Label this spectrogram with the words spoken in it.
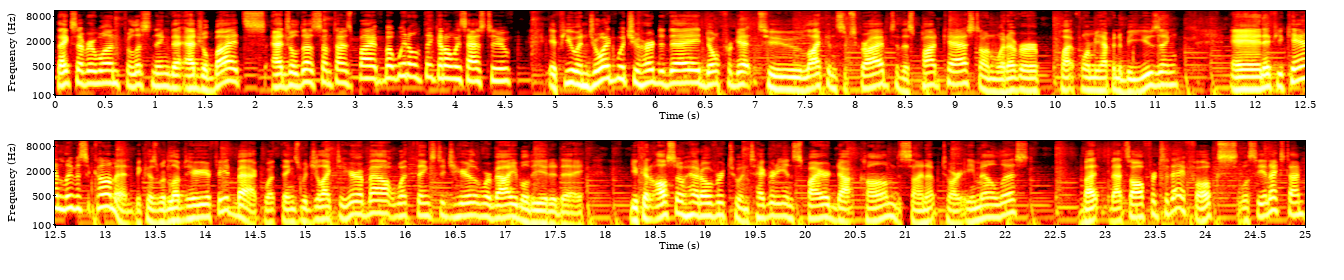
Thanks everyone for listening to Agile Bites. Agile does sometimes bite, but we don't think it always has to. If you enjoyed what you heard today, don't forget to like and subscribe to this podcast on whatever platform you happen to be using. And if you can, leave us a comment because we'd love to hear your feedback. What things would you like to hear about? What things did you hear that were valuable to you today? You can also head over to integrityinspired.com to sign up to our email list. But that's all for today, folks. We'll see you next time.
